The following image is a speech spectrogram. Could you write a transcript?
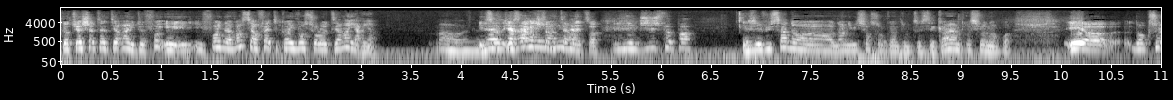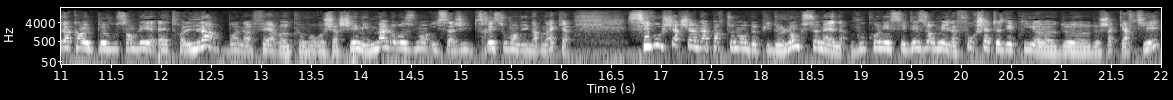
quand tu achètes un terrain, ils te font, ils ils font une avance et en fait quand ils vont sur le terrain, il y a rien. Ah ouais. Et ça, et ça terrain marche sur internet. Ça. Il n'existe pas. Et j'ai vu ça dans, dans l'émission aucun doute. C'est quand même impressionnant, quoi. Et euh, donc cela quand même peut vous sembler être la bonne affaire euh, que vous recherchiez, mais malheureusement il s'agit très souvent d'une arnaque. Si vous cherchez un appartement depuis de longues semaines, vous connaissez désormais la fourchette des prix euh, de, de chaque quartier.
